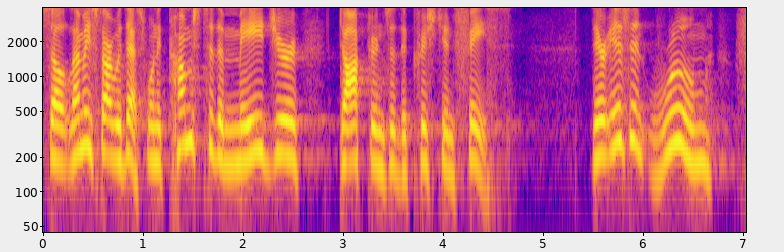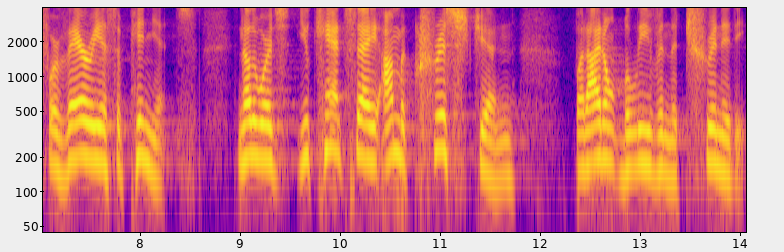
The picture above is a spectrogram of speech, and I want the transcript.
So let me start with this. When it comes to the major doctrines of the Christian faith, there isn't room for various opinions. In other words, you can't say, I'm a Christian, but I don't believe in the Trinity.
